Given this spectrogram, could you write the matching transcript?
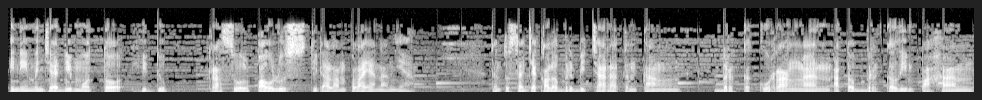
Ini menjadi moto hidup Rasul Paulus di dalam pelayanannya. Tentu saja kalau berbicara tentang berkekurangan atau berkelimpahan,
